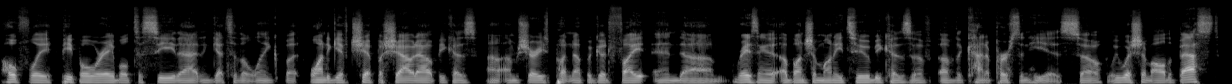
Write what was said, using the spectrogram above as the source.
hopefully people were able to see that and get to the link. But wanted to give Chip a shout out because uh, I'm sure he's putting up a good fight and um, raising a, a bunch of money too because of, of the kind of person he is. So we wish him all the best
